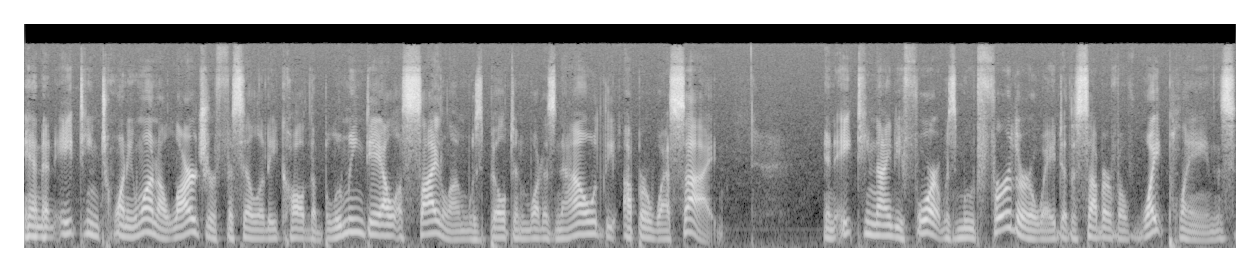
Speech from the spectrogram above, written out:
And in 1821, a larger facility called the Bloomingdale Asylum was built in what is now the Upper West Side. In 1894, it was moved further away to the suburb of White Plains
